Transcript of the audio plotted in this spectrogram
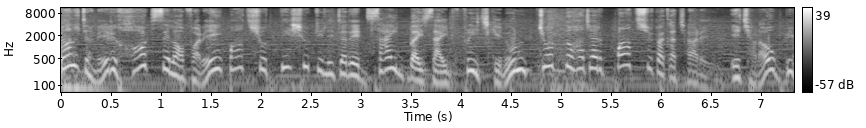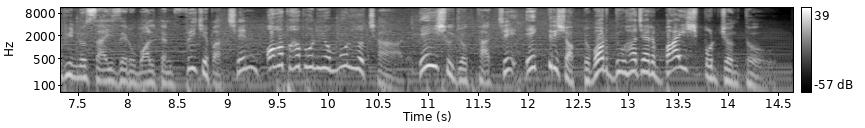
ওয়ালটনের hot sell অফারে পাঁচশো তেষট্টি লিটারের সাইড বাই সাইড ফ্রিজ কিনুন, চোদ্দ হাজার পাঁচশো টাকা ছাড়ে। এছাড়াও বিভিন্ন সাইজের ওয়ালটন ফ্রিজে পাচ্ছেন অভাবনীয় মূল্য ছাড়। এই সুযোগ থাকছে একত্রিশ অক্টোবর দু হাজার বাইশ পর্যন্ত।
